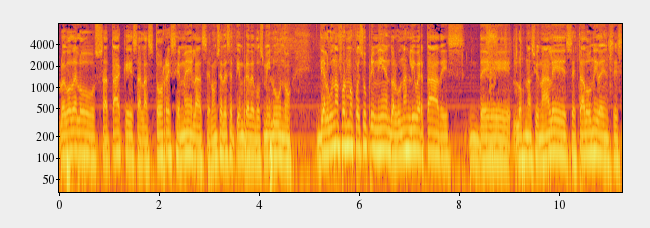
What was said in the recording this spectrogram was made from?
luego de los ataques a las Torres Gemelas el 11 de septiembre de 2001, de alguna forma fue suprimiendo algunas libertades de los nacionales estadounidenses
